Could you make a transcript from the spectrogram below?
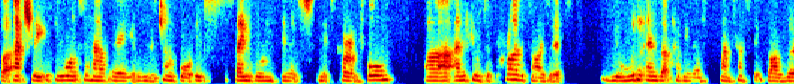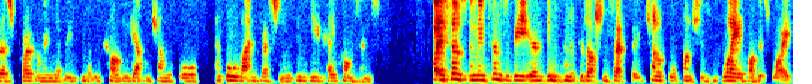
But actually, if you want to have a you know, Channel 4 is sustainable in, in, its, in its current form, uh, and if you were to privatize it, you wouldn't end up having a fantastic diverse programming that we, that we currently get on Channel 4 and all that investment in UK content. But in terms, I mean, in terms of the independent production sector, Channel 4 punches way above its weight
